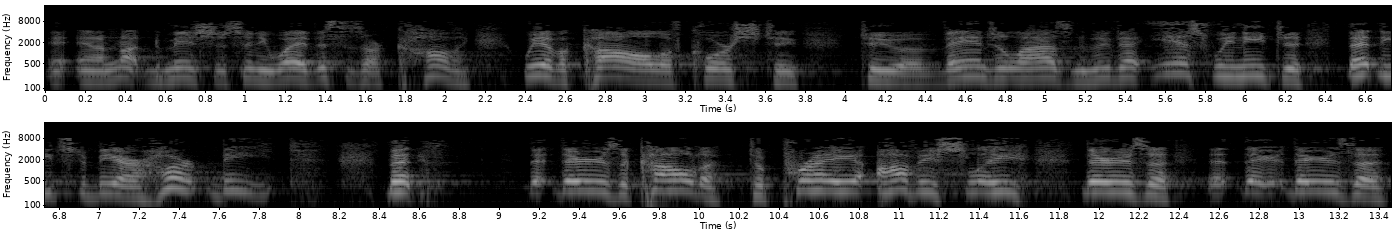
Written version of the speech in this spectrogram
and I'm not diminishing this anyway, this is our calling. We have a call, of course, to, to evangelize and to move out. Yes, we need to, that needs to be our heartbeat. But there is a call to, to pray, obviously. There is a, there, there is a,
